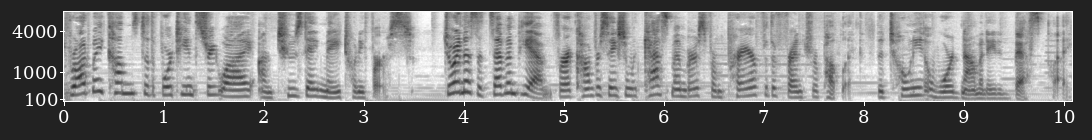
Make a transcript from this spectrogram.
Broadway comes to the 14th Street Y on Tuesday, May 21st. Join us at 7 p.m. for a conversation with cast members from Prayer for the French Republic, the Tony Award nominated Best Play.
